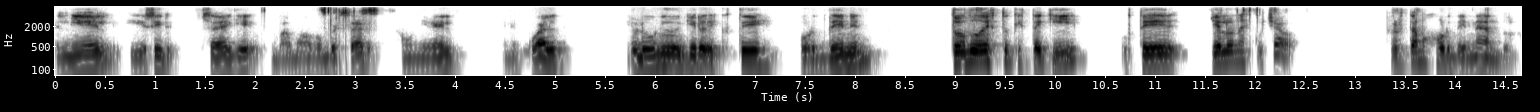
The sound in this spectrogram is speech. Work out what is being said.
el nivel y decir, ¿sabe qué? Vamos a conversar a un nivel en el cual yo lo único que quiero es que ustedes ordenen todo esto que está aquí, ustedes ya lo han escuchado, pero estamos ordenándolo,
